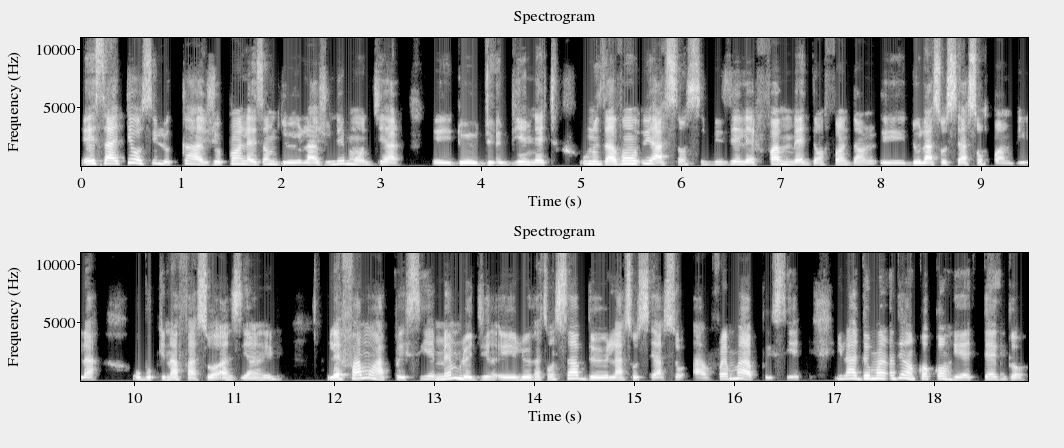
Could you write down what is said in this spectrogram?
Et ça a été aussi le cas, je prends l'exemple de la journée mondiale de bien-être, où nous avons eu à sensibiliser les femmes mères d'enfants de l'association Pambila au Burkina Faso, à Les femmes ont apprécié, même le, et le responsable de l'association a vraiment apprécié. Il a demandé encore qu'on réintègre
